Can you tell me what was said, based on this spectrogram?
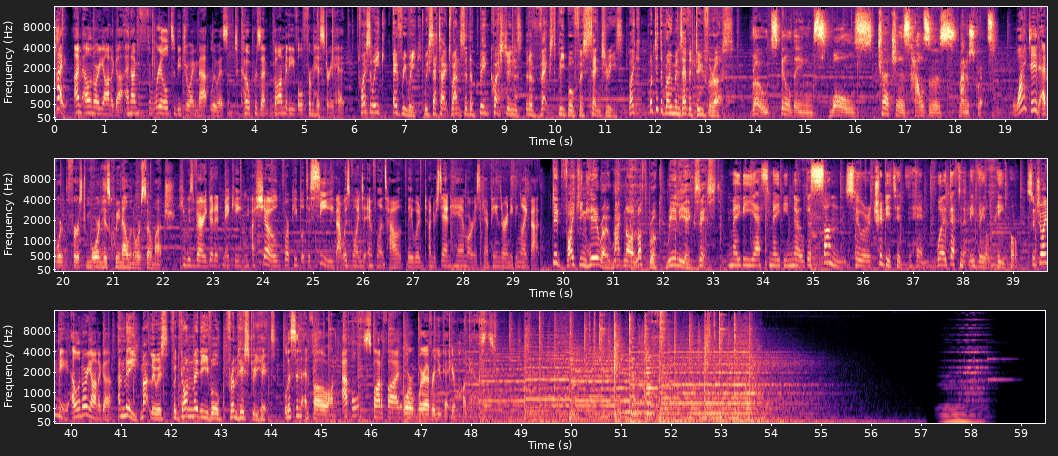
Hi, I'm Eleanor Janega, and I'm thrilled to be joining Matt Lewis to co present Gone Medieval from History Hit. Twice a week, every week, we set out to answer the big questions that have vexed people for centuries. Like, what did the Romans ever do for us? Roads, buildings, walls, churches, houses, manuscripts. Why did Edward I mourn his Queen Eleanor so much? He was very good at making a show for people to see that was going to influence how they would understand him or his campaigns or anything like that. Did Viking hero Ragnar Lothbrok really exist? Maybe yes, maybe no. The sons who are attributed to him were definitely real people. So join me, Eleanor Janega, and me, Matt Lewis, for Gone Medieval from History Hit. Listen and follow on Apple, Spotify, or wherever you get your podcasts.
